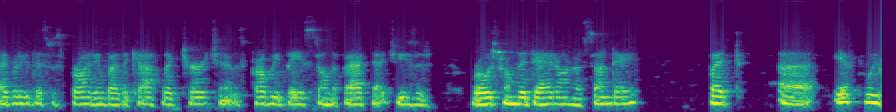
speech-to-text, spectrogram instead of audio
I believe this was brought in by the Catholic Church, and it was probably based on the fact that Jesus rose from the dead on a Sunday. But uh, if we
